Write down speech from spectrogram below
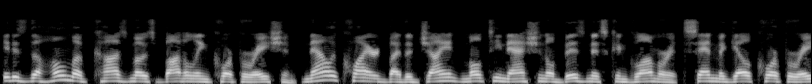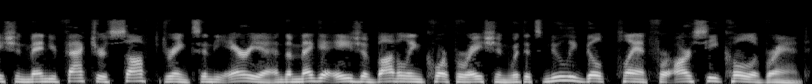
It is the home of Cosmos Bottling Corporation, now acquired by the giant multinational business conglomerate San Miguel Corporation manufactures soft drinks in the area and the Mega Asia Bottling Corporation with its newly built plant for RC Cola brand.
